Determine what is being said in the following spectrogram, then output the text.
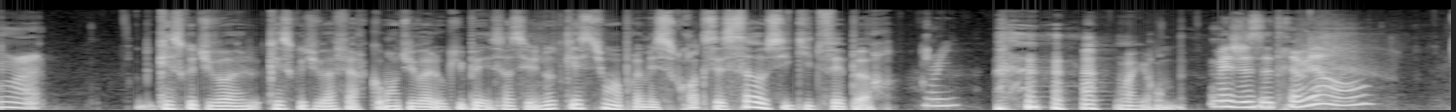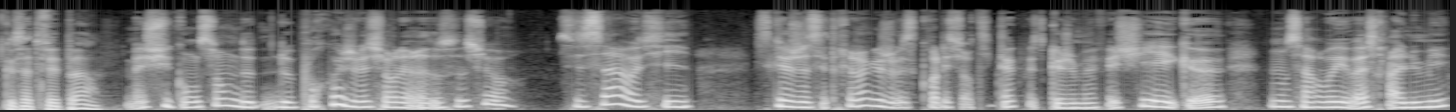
Ouais. Qu'est-ce que tu vas, qu'est-ce que tu vas faire? Comment tu vas l'occuper? Ça, c'est une autre question après. Mais je crois que c'est ça aussi qui te fait peur, Oui. ma grande. Mais je sais très bien, hein. Que ça te fait peur. Mais je suis consciente de, de pourquoi je vais sur les réseaux sociaux. C'est ça aussi. Parce que je sais très bien que je vais scroller sur TikTok parce que je me fais chier et que mon cerveau il va se rallumer.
